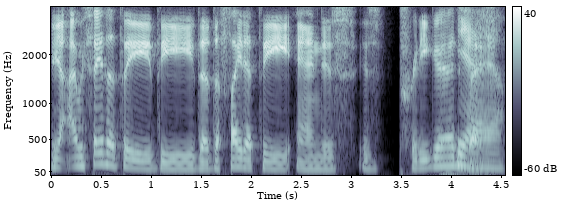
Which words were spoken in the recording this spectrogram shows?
Yeah, I would say that the, the the the fight at the end is is pretty good. Yeah, but yeah.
